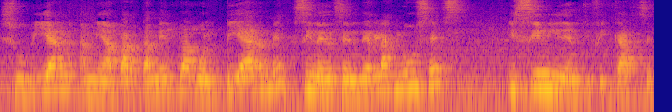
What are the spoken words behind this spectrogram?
subían a mi apartamento a golpearme sin encender las luces y sin identificarse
